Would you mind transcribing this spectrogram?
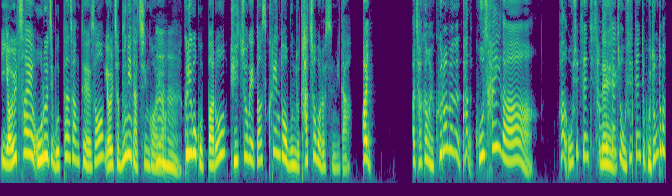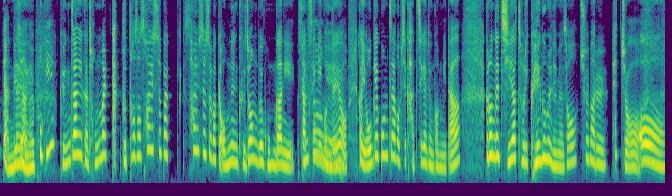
이 열차에 오르지 못한 상태에서 열차 문이 닫힌 거예요. 음흠. 그리고 곧바로 뒤쪽에 있던 스크린 도어 문도 닫혀 버렸습니다. 아 잠깐만요. 그러면은 한 그 사이가 한 50cm, 30cm, 네. 50cm 그 정도밖에 안 되지 네. 않아요? 폭이? 굉장히 그냥 정말 딱 붙어서 서 있을 수밖에 서 있을 수밖에 없는 그 정도의 공간이 딱 세상에. 생긴 건데요. 그러니까 여기에 꼼짝없이 갇히게 된 겁니다. 그런데 지하철이 굉음을 내면서 출발을 했죠. 어.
